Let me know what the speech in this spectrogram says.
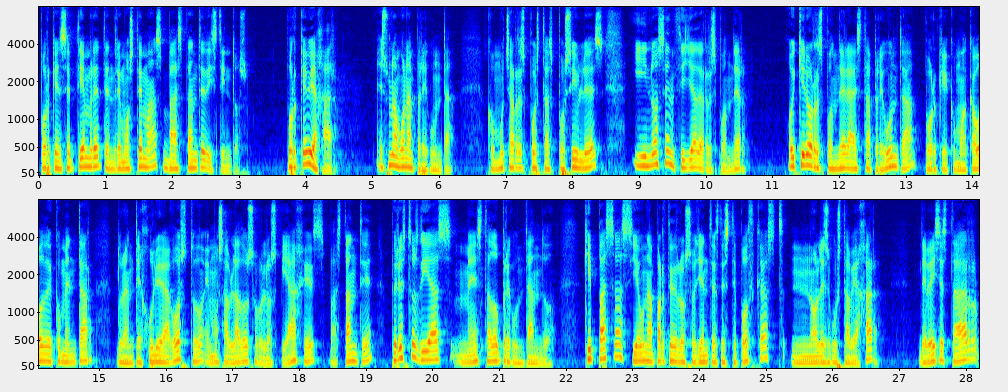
porque en septiembre tendremos temas bastante distintos. ¿Por qué viajar? Es una buena pregunta, con muchas respuestas posibles y no sencilla de responder. Hoy quiero responder a esta pregunta porque, como acabo de comentar, durante julio y agosto hemos hablado sobre los viajes bastante, pero estos días me he estado preguntando ¿qué pasa si a una parte de los oyentes de este podcast no les gusta viajar? Debéis estar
